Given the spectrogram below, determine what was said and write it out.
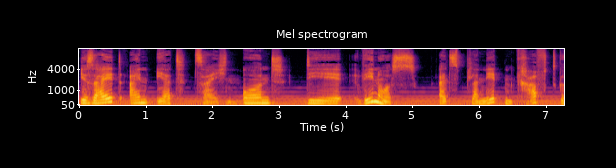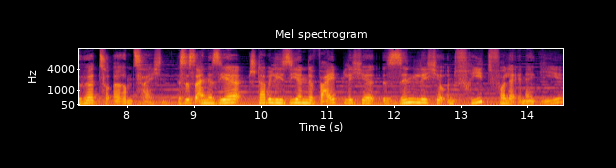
Ihr seid ein Erdzeichen und die Venus als Planetenkraft gehört zu eurem Zeichen. Es ist eine sehr stabilisierende, weibliche, sinnliche und friedvolle Energie.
